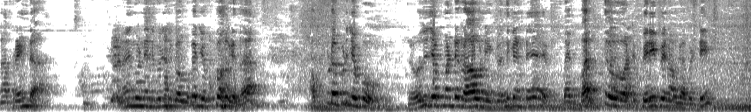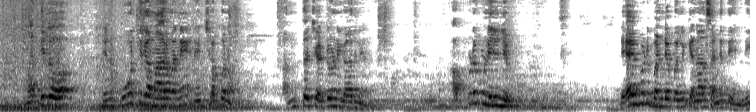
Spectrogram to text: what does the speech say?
నా ఫ్రెండా నేను కూడా నేను గురించి గొప్పగా చెప్పుకోవాలి కదా. అప్పుడప్పుడు చెప్పు. రోజు చెప్పమంటే రావు నీకు. ఎందుకంటే బై బర్త్ అటు పెరిగిపోయినావు కాబట్టి మధ్యలో నేను పూర్తిగా మారమని నేను చెప్పను. అంత చెడ్డోడిని కాదు నేను. అప్పుడప్పుడు నిజం చెప్పు. డేగపూడి బండేపల్లి కెనాల్ సంగతి ఏంటి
